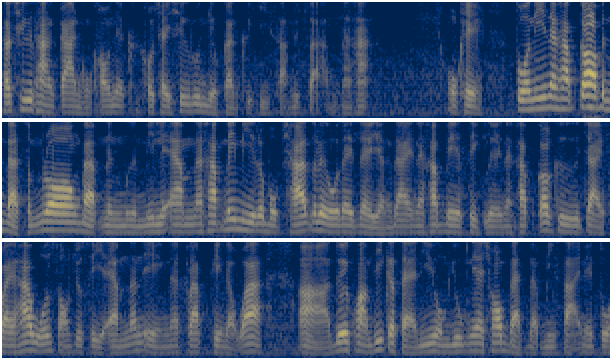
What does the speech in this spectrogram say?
ถ้าชื่อทางการของเขาเนี่ยคือเขาใช้ชื่อรุ่นเดียวกันคือ e 3 3นะฮะ โอเค ตัวนี้นะครับก็เป็นแบตสำรองแบบ 10,000 มิลลิแอมนะครับ ไม่มีระบบชาร์จเร็วใดแต่อย่างใดนะครับ เบสิกเลยนะครับ ก็คือจ่ายไฟ 5 โวลต์ 2.4 แอมป์นั่นเองนะครับ เพียงแต่ว่าาด้วยความที่กระแสนิยมยุคเนี้ชอบแบตแบบมีสายในตัว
